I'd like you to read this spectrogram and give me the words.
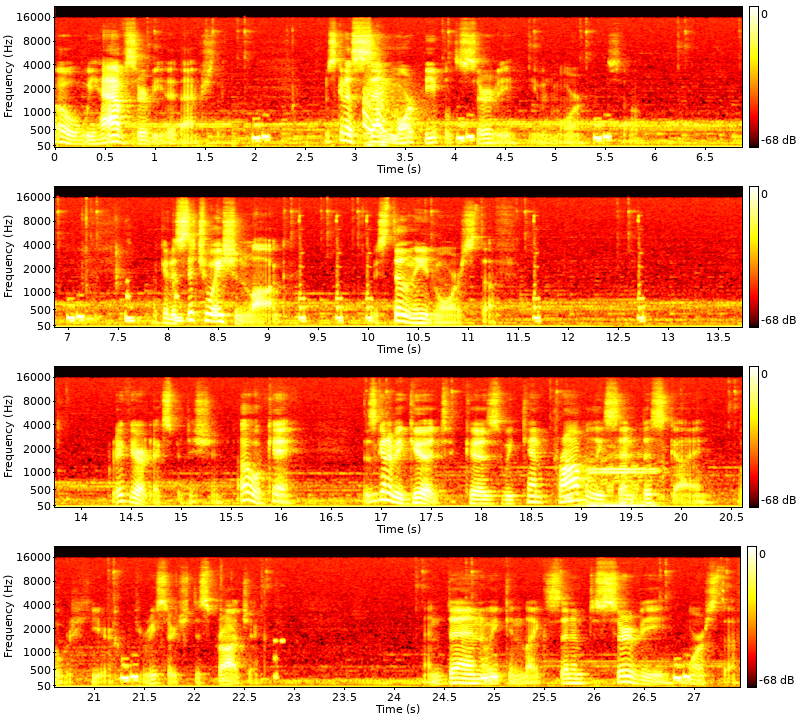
Oh, we have surveyed it actually. I'm just gonna send more people to survey even more, so... Okay, the situation log. We still need more stuff. Graveyard expedition. Oh, okay. This is gonna be good, because we can probably send this guy over here to research this project. And then we can like send him to survey more stuff.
